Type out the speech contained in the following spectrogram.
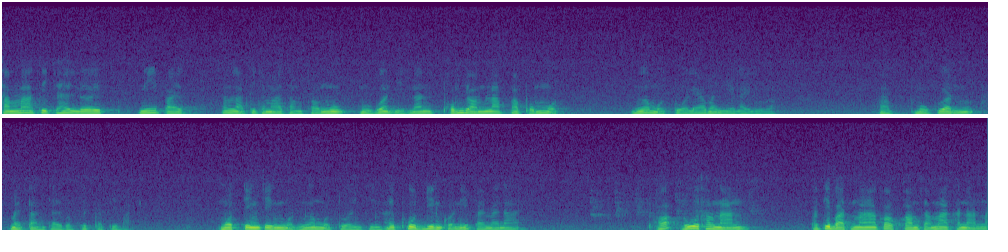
ธรรมะที่จะให้เลยนี้ไปสำหรับที่จะมาสั่งสอนหมู่หมู่เพื่อนอีกนั้น ผมยอมรับว่าผมหมด เนื้อหมดตัวแล้วไม่มีอะไรเหลือหมู่เพื่อนไม่ตั้งใจประพฤติปฏิบัติ หมดจริง ๆ หมดเนื้อหมดตัวจริงๆให้พูดยิ่งกว่านี้ไปไม่ได้ เพราะรู้เท่านั้น ปฏิบัติมาก็ความสามารถขนาดไหน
